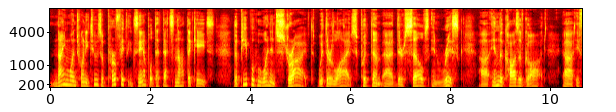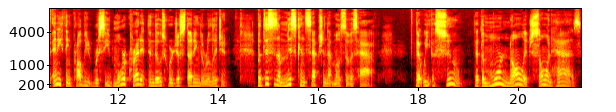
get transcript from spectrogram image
9122 is a perfect example that that's not the case. The people who went and strived with their lives, put them uh, themselves in risk uh, in the cause of God, uh, if anything, probably received more credit than those who were just studying the religion. But this is a misconception that most of us have, that we assume that the more knowledge someone has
